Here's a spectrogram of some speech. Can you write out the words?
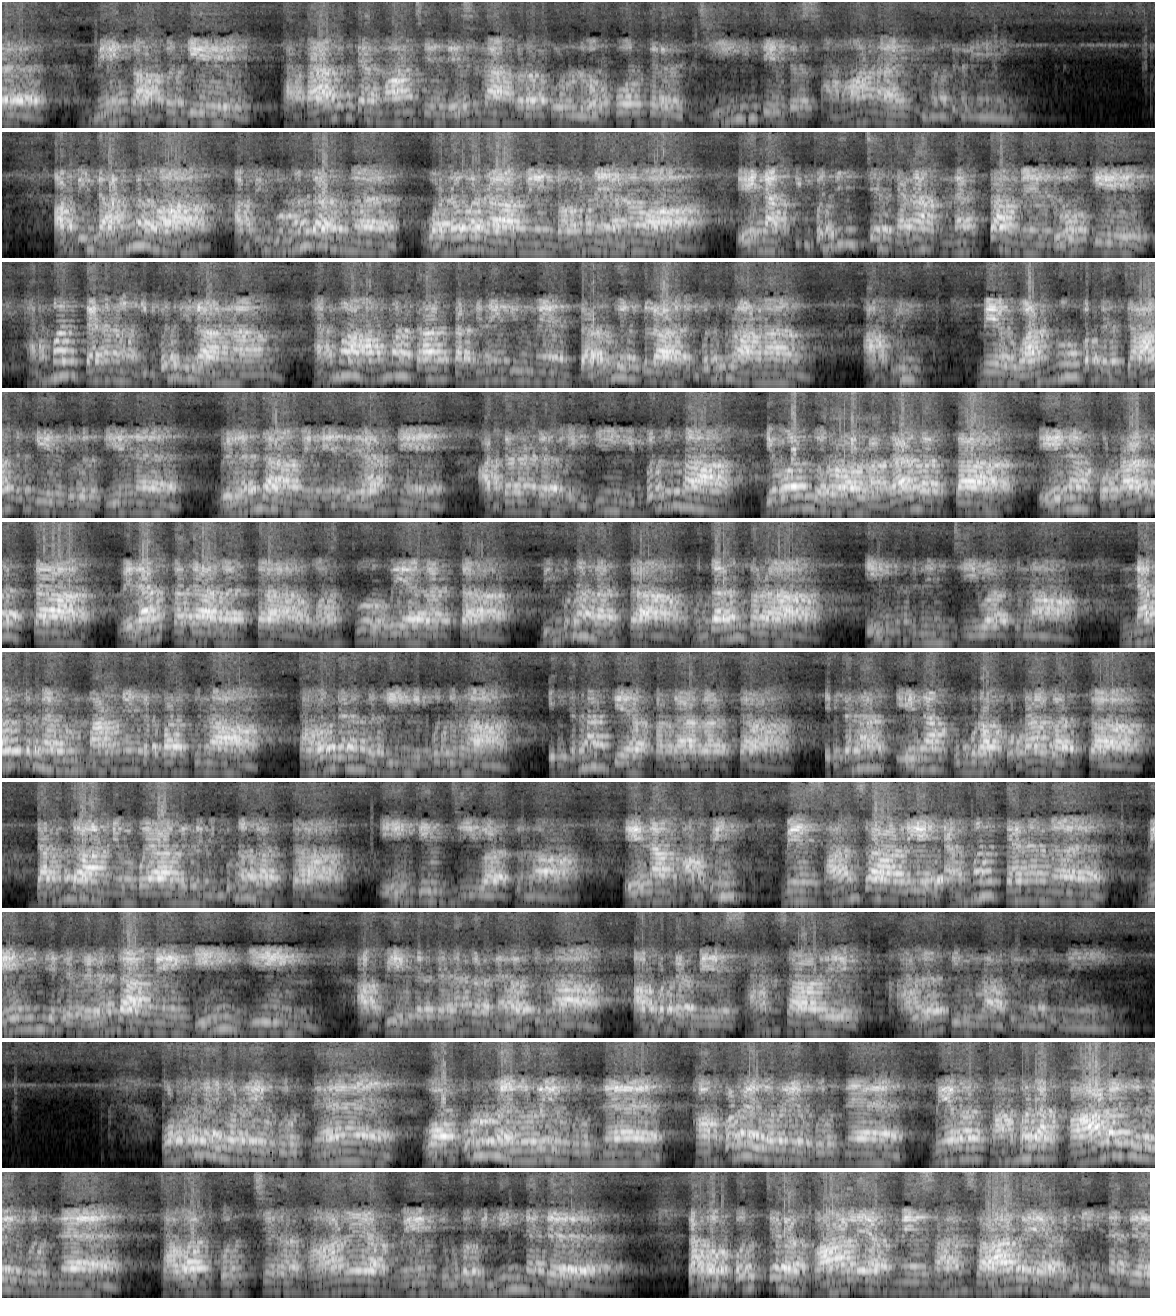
මේක අපගේ තථාගතයන් වහන්සේ දේශනා කරපු ලෝකෝත්තර ජීවිතයට සමානයි විමතනේ. අපි දන්නවා අපි ගුණධර්ම වඩ වඩා මේ ගමන යනවා. එහෙනම් ඉපදිච්ච තැනක් නැත්තම් මේ ලෝකේ හැම තැනම ඉපදිලා නම් හැම අම්මා තාත්තා කෙනෙකුම දරුවෙක් කියලා ඉපදුනා නම් අපි මේ වන්නෝපත ජාතකයේ තුල තියෙන වෙලඳාමේ නේද? යන්නේ අතනට එකින් ඉපදුනා ගෙවල් දොරවල් අදාගත්තා ඒනම් කොටාගත්තා වෙලක් අදාගත්තා වස්තුව උපයාගත්තා විකුණාගත්තා මුදල් කරා ඒක තුලින් ජීවත් වුණා. නැවත මරණයටපත් වුණා. තව දැනකකින් ඉපදුනා එතනක් ගයක් අදාගත්තා. එතනක් ඒනම් කුඹරා කොටාගත්තා. ධන දාන්‍ය උපයාගෙන විකුණාගත්තා. ඒකෙන් ජීවත් වුණා. එහෙනම් අපි මේ සංසාරයේ හැම තැනම මේ විදිහට වෙලඳාමේ ගින් ගින් අපි එක තැනක නැවතුණා අපට මේ සංසාරයේ කලකිරුණා පින්වතුනි. පොටල ඉවරයකුත් නැහැ වපුරුල ඉවරයකුත් නැහැ කපල ඉවරයකුත් නැහැ මේවා තඹල කාල ඉවරයකුත් නැහැ තවත් කොච්චර කාලයක් මේ දුක විඳින්නද? තව කොච්චර කාලයක් මේ සංසාරය විඳින්නද?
